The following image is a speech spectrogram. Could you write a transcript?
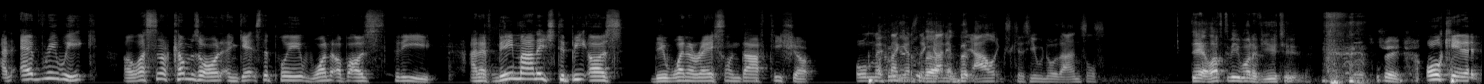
And every week, a listener comes on and gets to play one of us three. And if they manage to beat us, they win a Wrestling Daft t shirt. Only thing is they that, can't but- beat Alex because he'll know the answers. Yeah, it'll have to be one of you two. True. Okay, then.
